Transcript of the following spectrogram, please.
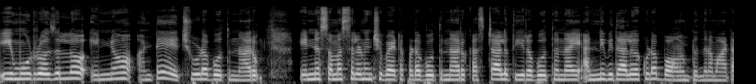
ఈ మూడు రోజుల్లో ఎన్నో అంటే చూడబోతున్నారు. ఎన్నో సమస్యల నుంచి బయటపడబోతున్నారు కష్టాలు తీరబోతున్నాయి అన్ని విధాలుగా కూడా బాగుంటుందన్నమాట.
